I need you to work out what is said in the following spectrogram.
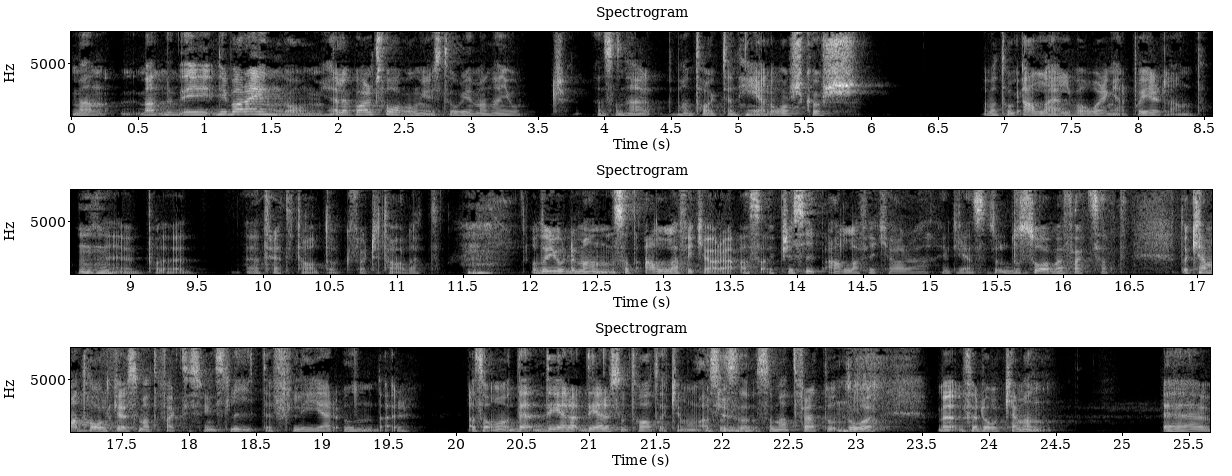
man, man, det, är bara en gång, eller bara två gånger i historien man har gjort en sån här, man tagit en hel årskurs. Man tog alla 11-åringar på Irland mm på 30-talet och 40-talet. Mm. Och då gjorde man så att alla fick göra, alltså i princip alla fick göra intelligens. Och då såg man faktiskt att, då kan man tolka det som att det faktiskt finns lite fler under. Alltså det, det, det resultatet kan man, okay. alltså, som att för att då, då för då kan man eh,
